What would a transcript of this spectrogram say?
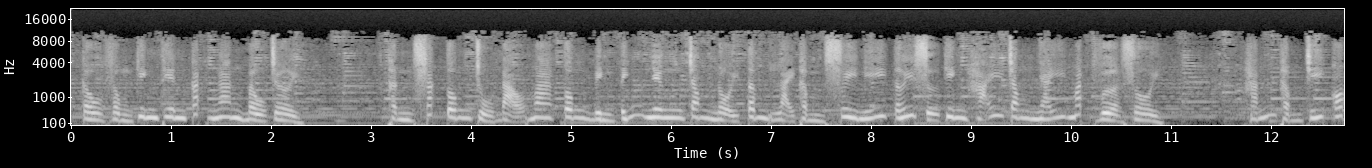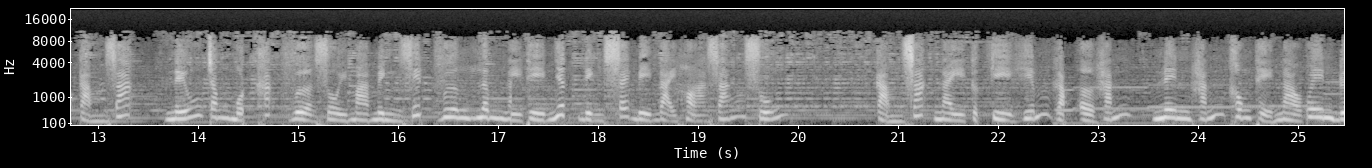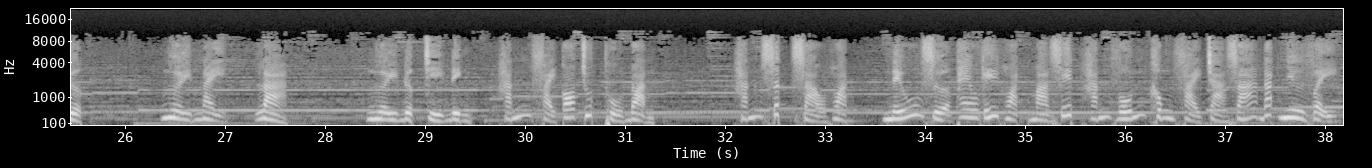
Cầu vòng kinh thiên cắt ngang bầu trời. Thần sắc tôn chủ đạo ma tôn bình tĩnh nhưng trong nội tâm lại thầm suy nghĩ tới sự kinh hãi trong nháy mắt vừa rồi. Hắn thậm chí có cảm giác, nếu trong một khắc vừa rồi mà mình giết vương lâm này thì nhất định sẽ bị đại họa giáng xuống. Cảm giác này cực kỳ hiếm gặp ở hắn, nên hắn không thể nào quên được. Người này là người được chỉ định, hắn phải có chút thủ đoạn. Hắn rất xảo hoạt, nếu dựa theo kế hoạch mà giết hắn vốn không phải trả giá đắt như vậy.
